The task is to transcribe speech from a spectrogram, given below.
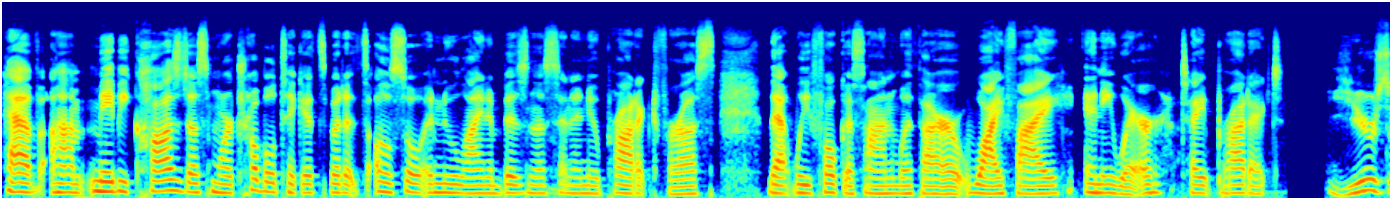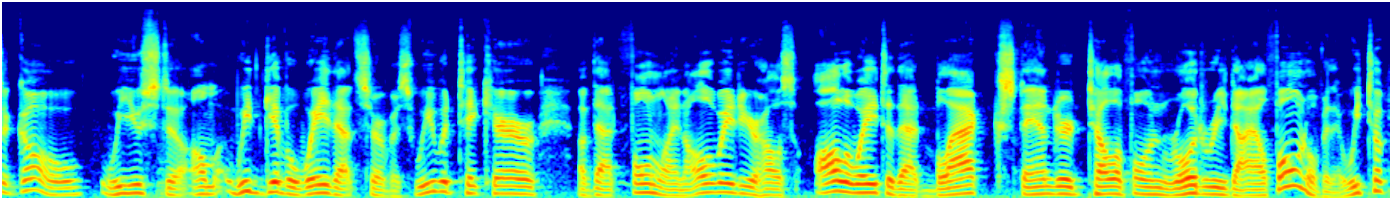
have um, maybe caused us more trouble tickets, but it's also a new line of business and a new product for us that we focus on with our Wi Fi anywhere type product years ago we used to um, we'd give away that service. We would take care of that phone line all the way to your house all the way to that black standard telephone rotary dial phone over there. We took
